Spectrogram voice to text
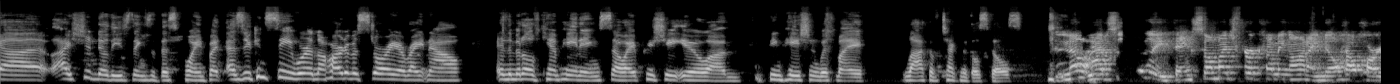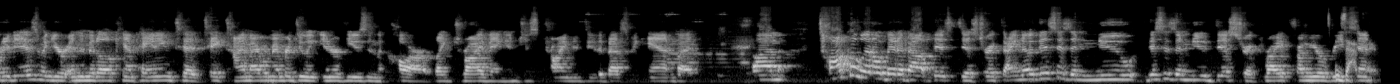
uh, I should know these things at this point, but as you can see, we're in the heart of Astoria right now, in the middle of campaigning. So I appreciate you um, being patient with my lack of technical skills. no, absolutely. Thanks so much for coming on. I know how hard it is when you're in the middle of campaigning to take time. I remember doing interviews in the car, like driving and just trying to do the best we can. But um, talk a little bit about this district. I know this is a new this is a new district, right? From your recent exactly.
